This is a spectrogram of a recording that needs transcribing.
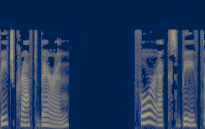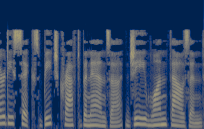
Beechcraft Baron 4XB36 Beechcraft Bonanza G1000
